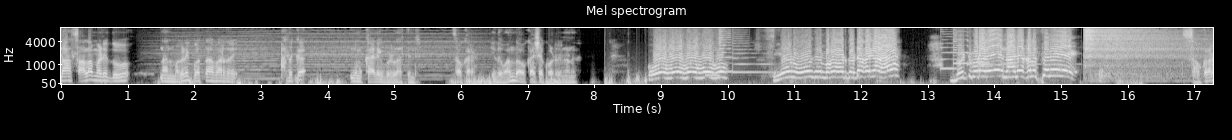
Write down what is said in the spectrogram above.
ನಾ ಸಾಲ ಮಾಡಿದ್ದು ನನ್ನ ಮಗಳಿಗೆ ಗೊತ್ತಾಗಬಾರ್ದು ರೀ ಅದಕ್ಕೆ ನಿಮ್ಮ ಕಾಲಿಗೆ ಬಿಡ್ಲಾತೀನಿ ರೀ ಸಾವ್ಕಾರ ಇದು ಒಂದು ಅವಕಾಶ ಕೊಡ್ರಿ ನನಗೆ. ಓ ಹೋ ಹೋ ಹೋ ಹೋ ಏನು ನಿಮ್ಮ ಮಗ ಅವ್ರ ದೊಡ್ಡ ಕೈಗಾರ? ಬಿಟ್ಟು ಬಿಡಲೇ ನಾನೇ ಕಲಿಸ್ತೇನೆ. ಸಾವ್ಕಾರ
